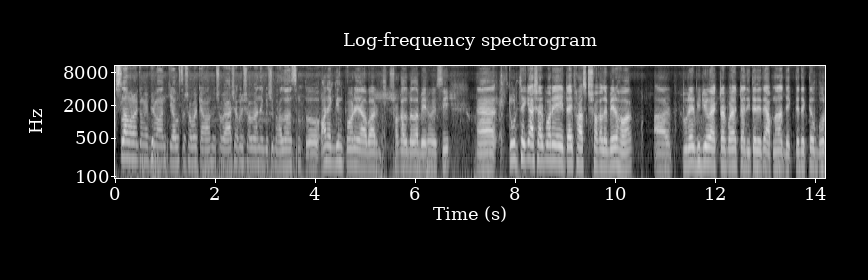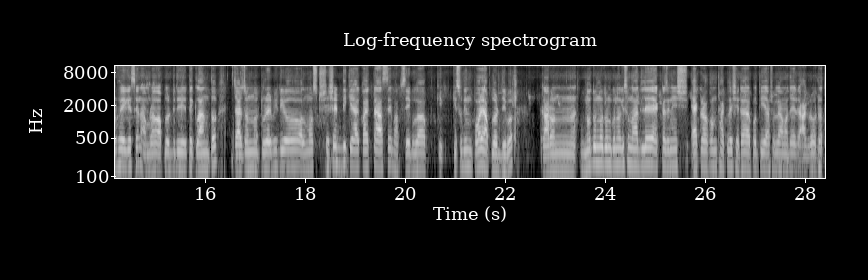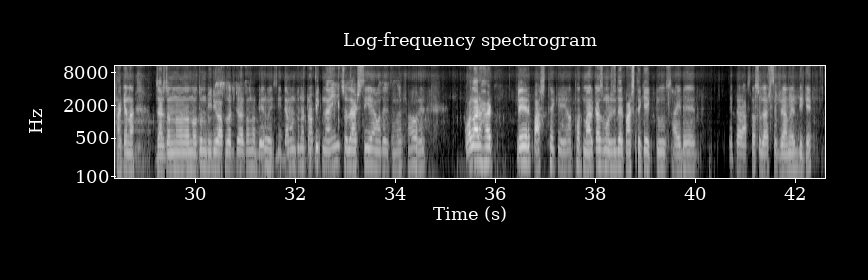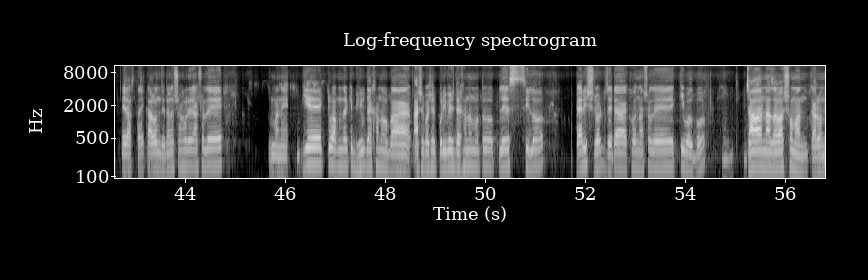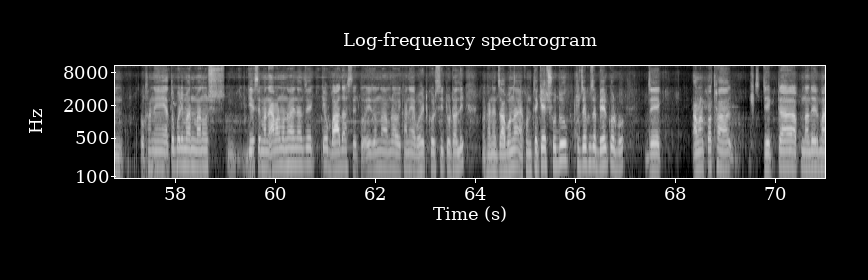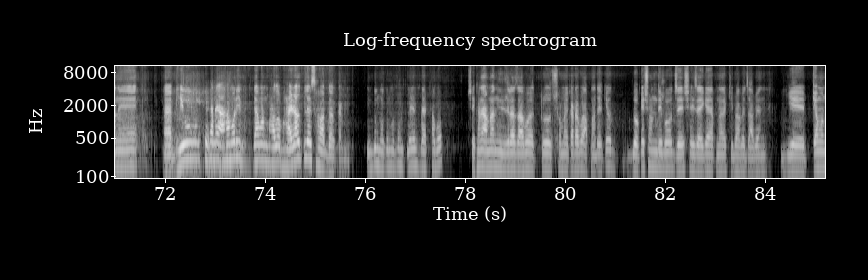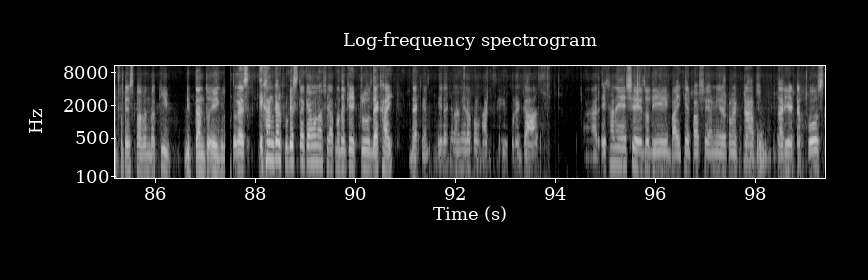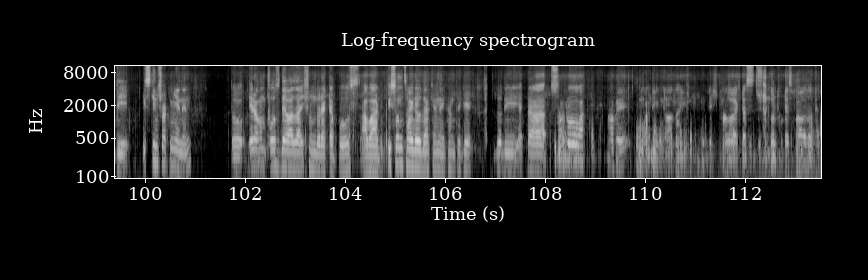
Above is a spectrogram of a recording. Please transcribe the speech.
আসসালামু আলাইকুম এভরিওয়ান, কি অবস্থা সবার? কেমন আছেন সবাই? আশা করি সবাই অনেক বেশি ভালো আছেন। তো অনেক দিন পরে আবার সকালবেলা বের হয়েছি। ট্যুর থেকে আসার পরে এটাই ফার্স্ট সকালে বের হওয়া। আর ট্যুরের ভিডিও একটার পর একটা দিতে দিতে আপনারা দেখতে দেখতেও বোর হয়ে গেছেন। আমরাও আপলোড দিতে দিতে ক্লান্ত। যার জন্য ট্যুরের ভিডিও অলমোস্ট শেষের দিকে আর কয়েকটা আছে। ভাবছি এগুলো কিছুদিন পরে আপলোড দিব। কারণ নতুন নতুন কোনো কিছু না দিলে একটা জিনিস একরকম থাকলে সেটার প্রতি আসলে আমাদের আগ্রহটা থাকে না। যার জন্য নতুন ভিডিও আপলোড দেওয়ার জন্য বের হয়েছি। তেমন কোনো টপিক নাই, চলে আসছি আমাদের শহরের কলারহাটের পাশ থেকে, অর্থাৎ মার্কাজ মসজিদের পাশ থেকে একটু সাইডে একটা রাস্তা চলে আসছে গ্রামের দিকে, এই রাস্তায়। কারণ ঝিনাইদহ শহরে আসলে মানে গিয়ে একটু আপনাদেরকে ভিউ দেখানো বা আশেপাশের পরিবেশ দেখানোর মতো প্লেস ছিল প্যারিস রোড যেটা এখন আসলে কি বলব, যাওয়া না যাওয়ার সমান, কারণ ওখানে এত পরিমাণ মানুষ গিয়েছে মানে আমার মনে হয় না যে কেউ বাদ আছে, তো এই জন্য আমরা ওইখানে অ্যাভয়েড করছি টোটালি ওখানে যাব না। এখন থেকে শুধু খুঁজে খুঁজে বের করব যে আমার কথা, যেটা আপনাদের মানে ভিউ সেখানে আহামরি যেমন ভালো ভাইরাল প্লেস হওয়ার দরকার নেই। কিন্তু নতুন নতুন প্লেস দেখাবো, সেখানে আমরা নিজেরা যাব, একটু সময় কাটাবো, আপনাদেরকেও লোকেশন দিব যে সেই জায়গায় আপনারা কীভাবে যাবেন, গিয়ে কেমন ফুটেজ পাবেন বা কি বৃত্তান্ত এইগুলো। তো গাইস এখানকার ফুটেজটা কেমন আসে আপনাদেরকে একটু দেখাই। দেখেন, এই দেখেন আমি এরকম হাঁটছি, উপরে গাছ। আর এখানে এসে যদি বাইকের পাশে আমি এরকম একটা, দাঁড়িয়ে একটা পোজ দিই স্ক্রিনশট নিয়ে নেন। তো এরকম পোজ দেওয়া যায়, সুন্দর একটা পোজ আবার পিছন সাইডেও দেখেন, এখান থেকে যদি একটা ছোট ভাবে বেশ ভালো একটা সুন্দর ফুটেজ পাওয়া যাবে।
